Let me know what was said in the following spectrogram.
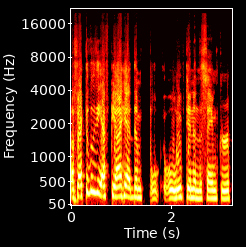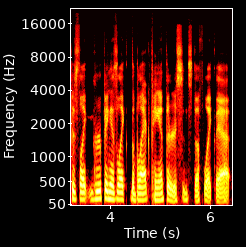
effectively, the FBI had them looped in in the same group as like grouping as like the Black Panthers and stuff like that.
